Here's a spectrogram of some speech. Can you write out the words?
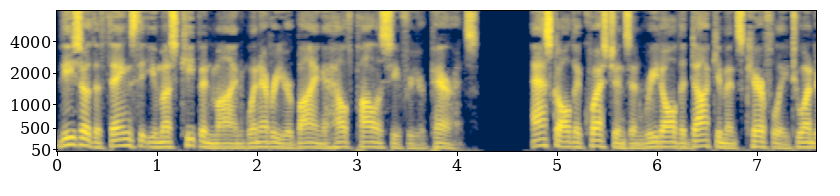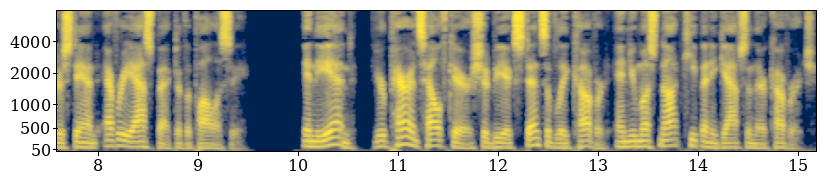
These are the things that you must keep in mind whenever you're buying a health policy for your parents. Ask all the questions and read all the documents carefully to understand every aspect of the policy. In the end, your parents' healthcare should be extensively covered and you must not keep any gaps in their coverage.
